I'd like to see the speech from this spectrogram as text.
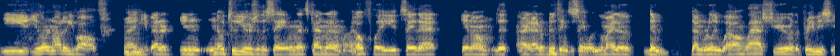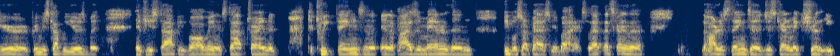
you you learn how to evolve, right? Mhm. You better you know two years are the same, and that's kind of hopefully you'd say that you know that all right, I don't do things the same way. We might have done done really well last year or the previous year or previous couple years, but if you stop evolving and stop trying to to tweak things in a, in a positive manner, then people start passing you by. So that that's kind of the the hardest thing to just kind of make sure that you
